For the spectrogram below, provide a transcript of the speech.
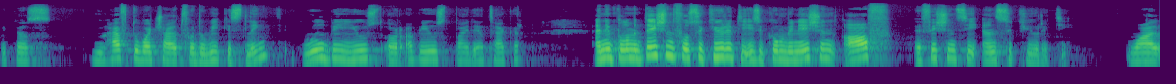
because you have to watch out for the weakest link. It will be used or abused by the attacker. And implementation for security is a combination of efficiency and security. While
